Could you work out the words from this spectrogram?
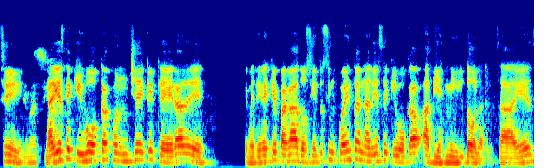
Sí. Demasiado. Nadie se equivoca con un cheque que era de que me tienes que pagar 250, nadie se equivoca a 10 mil dólares. O sea, es.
